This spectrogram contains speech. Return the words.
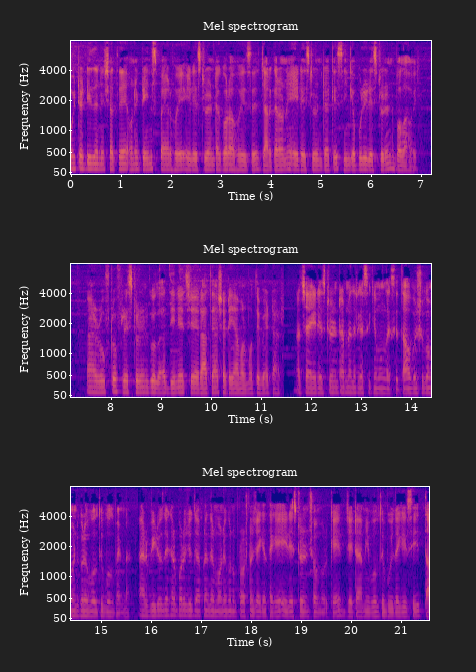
ওইটার ডিজাইনের সাথে অনেকটা ইন্সপায়ার হয়ে এই রেস্টুরেন্টটা করা হয়েছে, যার কারণে এই রেস্টুরেন্টটাকে সিঙ্গাপুরি রেস্টুরেন্ট বলা হয়। আর রুফটপ রেস্টুরেন্টগুলো দিনের চেয়ে রাতে আসাটাই আমার মতে বেটার আচ্ছা এই রেস্টুরেন্ট আপনাদের কাছে কেমন লাগছে? তা অবশ্যই কমেন্ট করে বলতে ভুলবেন না। আর ভিডিও দেখার পরে যদি আপনাদের মনে কোনো প্রশ্ন জায়গা থাকে এই রেস্টুরেন্ট সম্পর্কে, যেটা আমি বলতে ভুলে গেছি তা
